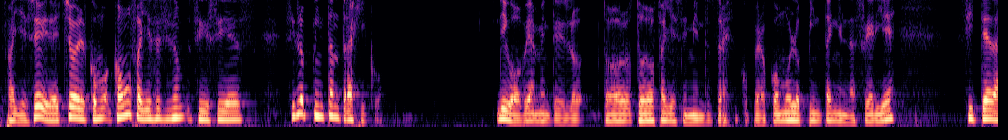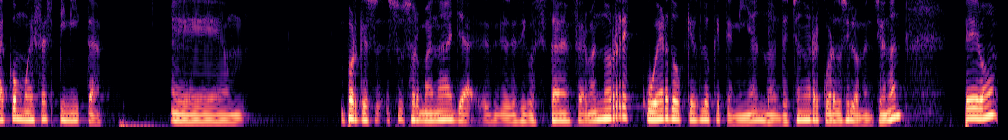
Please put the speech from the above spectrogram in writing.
falleció y de hecho el cómo, cómo fallece sí, sí, es, sí lo pintan trágico. Digo, obviamente todo, todo fallecimiento es trágico, pero cómo lo pintan en la serie sí te da como esa espinita. Eh, porque su, hermana ya, les digo, si estaba enferma. No recuerdo qué es lo que tenía. de hecho, no recuerdo si lo mencionan. Pero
